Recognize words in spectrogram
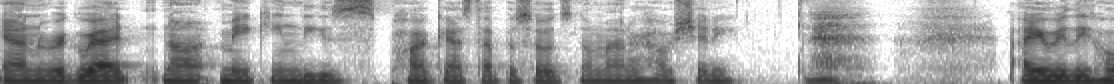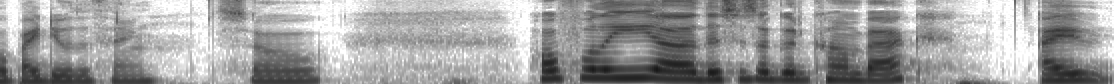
and regret not making these podcast episodes, no matter how shitty. I really hope I do the thing. So, hopefully, uh, this is a good comeback. I,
